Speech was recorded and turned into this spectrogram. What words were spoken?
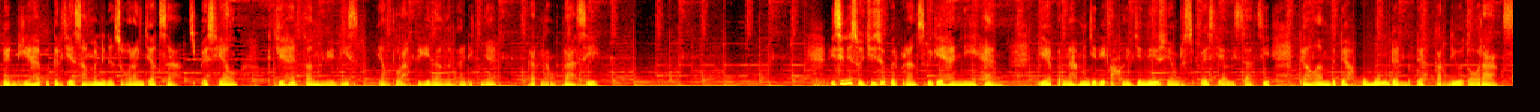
dan dia bekerja sama dengan seorang jaksa spesial kejahatan medis yang telah kehilangan adiknya karena operasi. Di sini Sojisu berperan sebagai Han Han. Dia pernah menjadi ahli jenius yang berspesialisasi dalam bedah umum dan bedah kardiotoraks.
